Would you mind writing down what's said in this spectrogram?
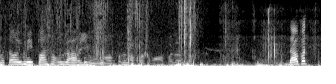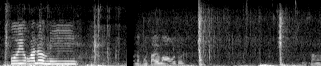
Mataw may pasok ko gahapon Ayun nga pala, napasok nga pala. Dapat po yung ano, may... Ano po tayo mga utol? Isa nga.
